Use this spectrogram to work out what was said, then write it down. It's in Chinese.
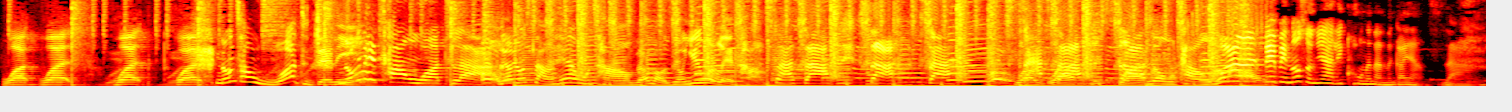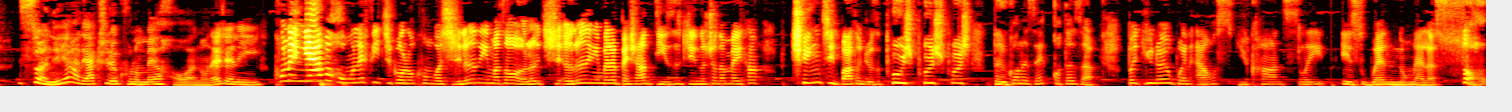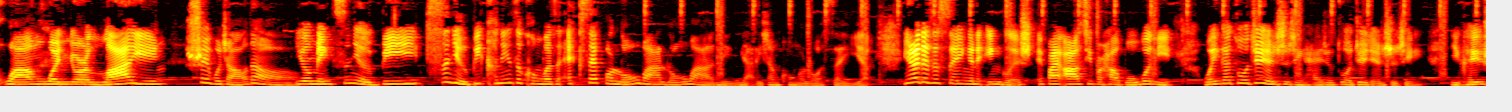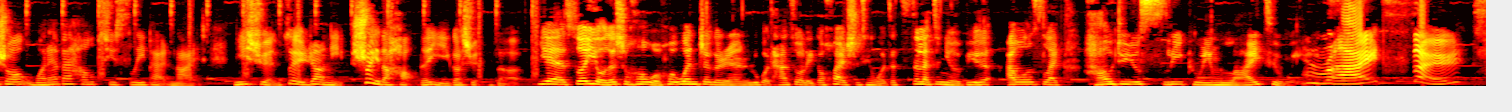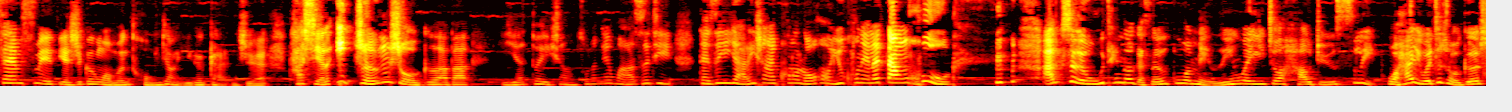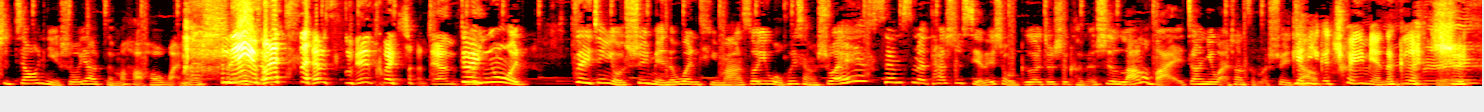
What what what what？侬唱 what Jenny？侬来唱 what 啦？不要用上海话唱，不要老是用英文来唱。啥啥啥啥啥啥啥？侬唱 what？baby，侬昨日夜里困了哪能介样子啊？昨日夜里 actually 困了蛮好啊，侬呢 Jenny？困了眼不红，我在飞机高头困觉，前头人嘛朝后头去，后头人没来白相电视机，侬晓得每趟轻机把头就是 push push push，头高头侪觉得着。But you know when else you can't sleep is when 侬来了说谎，when you're lying。睡不着的，有名吹牛逼，吹牛逼肯定是困不着，except for 老外老外人夜里向困了老适宜。You know there's a saying in English, if I ask you for help，我问你，我应该做这件事情还是做这件事情？你可以说 whatever helps you sleep at night，你选最让你睡得好的一个选择。Yeah，所以有的时候我会问这个人，如果他做了一个坏事情，我在吹了这牛逼，I was like, how do you sleep when you lie to me? So Sam Smith 也是跟我们同样一个感觉，他写了一整首歌把伊个对象做了眼坏事体，但是伊夜里向还困了老好，有可能来打呼。Actually，我听到这首歌的名字，因为伊叫 How Do You Sleep，我还以为这首歌是教你说要怎么好好晚上睡。你以为 Sam Smith 会唱这样子？对，因为我。最近有睡眠的问题嘛，所以我会想说，哎，Sam Smith 他是写了一首歌，就是可能是 lullaby，教你晚上怎么睡觉，给你一个催眠的歌曲。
